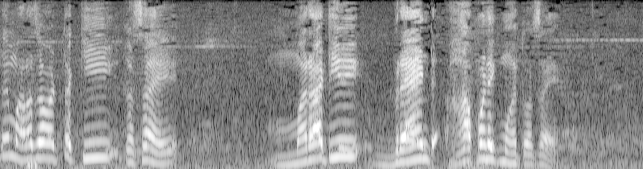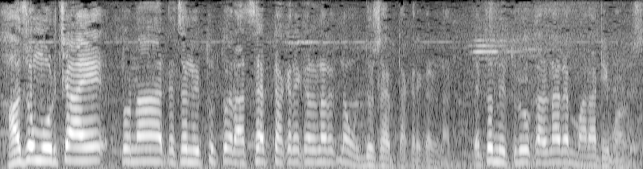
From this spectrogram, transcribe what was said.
नाही मला असं वाटतं की कसं आहे मराठी ब्रँड हा पण एक महत्त्वाचा आहे. हा जो मोर्चा आहे तो ना त्याचं नेतृत्व राजसाहेब ठाकरे करणार आहेत ना उद्धवसाहेब ठाकरे करणार. त्याचं नेतृत्व करणार आहे मराठी माणूस.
